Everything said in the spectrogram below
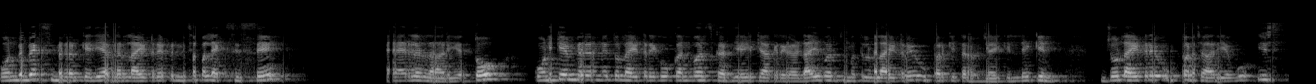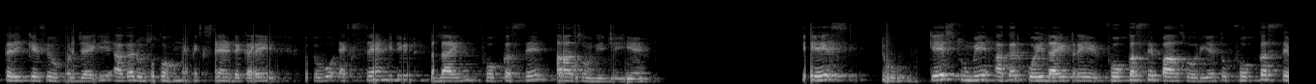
कॉन्वेक्स मिरर के लिए अगर लाइट रे प्रिंसिपल एक्सिस से पैरेलल आ रही है तो कॉनकेव मिरर ने तो लाइट रे को कन्वर्स कर दिया क्या करेगा? डाइवर्स मतलब लाइट रे ऊपर की तरफ़ जाएगी। लेकिन जो लाइट रे ऊपर जा रही है, वो इस तरीके से ऊपर जाएगी। अगर उसको हम एक्सटेंड करें तो वो एक्सटेंडेड लाइन फोकस से पास होनी चाहिए। केस टू केस टू में अगर कोई लाइट रे फोकस से पास हो रही है तो फोकस से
